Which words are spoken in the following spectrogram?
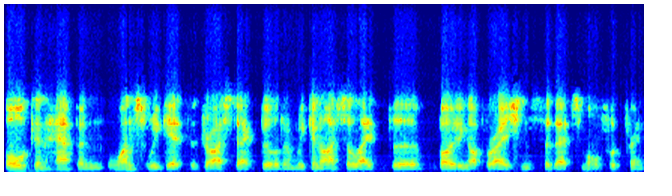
all can happen once we get the dry stack built and we can isolate the boating operations to that small footprint.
